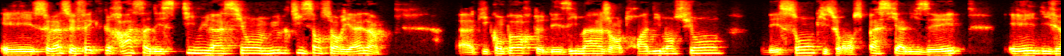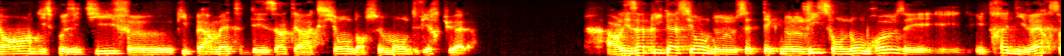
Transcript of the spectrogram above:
Et cela se fait grâce à des stimulations multisensorielles euh, qui comportent des images en trois dimensions, des sons qui seront spatialisés et différents dispositifs euh, qui permettent des interactions dans ce monde virtuel. Alors les applications de cette technologie sont nombreuses et très diverses.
